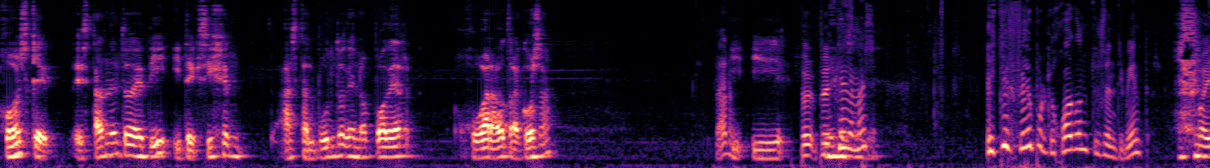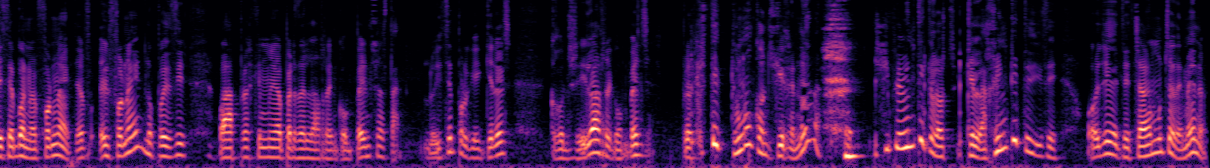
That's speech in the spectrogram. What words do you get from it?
Juegos que están dentro de ti y te exigen hasta el punto de no poder jugar a otra cosa. Claro. Y, y- Pero, pero es que además, es que es feo porque juega con tus sentimientos. Pues dice, bueno, el Fortnite, el, el Fortnite lo puedes decir, "Buah, pero es que me voy a perder las recompensas, tal. Lo dice porque quieres conseguir las recompensas. Pero es que este, tú no consigues nada. Es simplemente que, los- que la gente te dice, oye, te echaba mucho de menos.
